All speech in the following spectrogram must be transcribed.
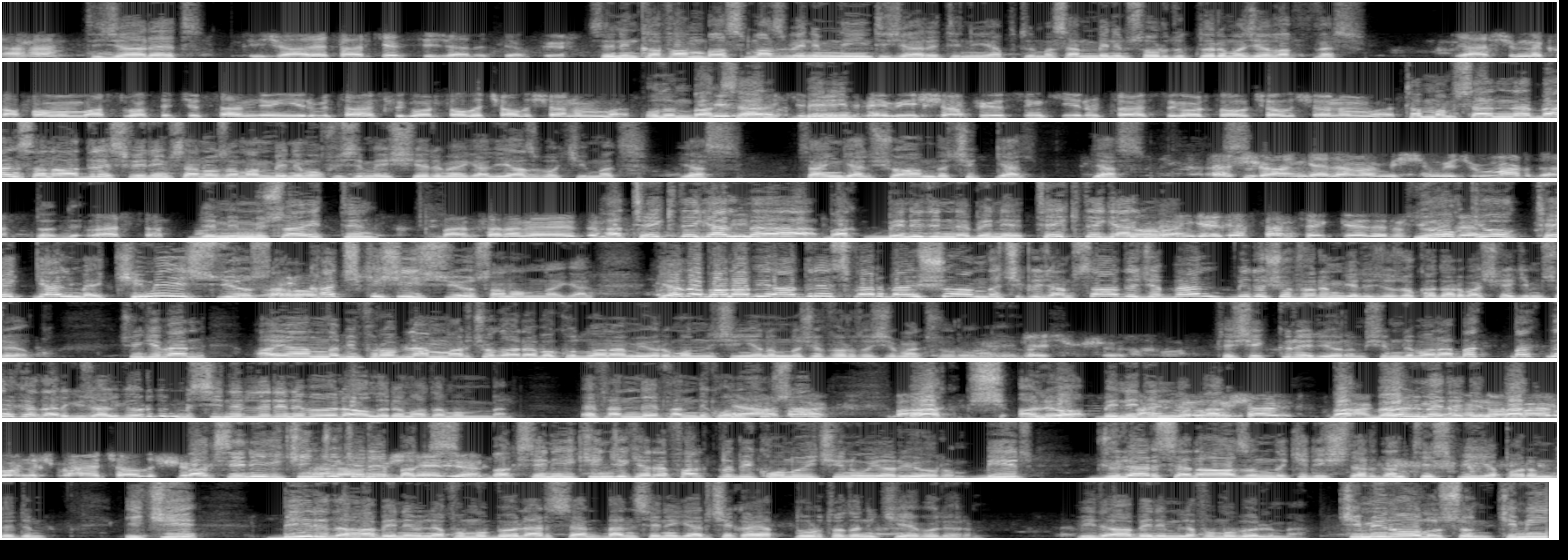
Aha. Ticaret. Ticaret herkes ticaret yapıyor. Senin kafan basmaz benim neyin ticaretini yaptığıma. Sen benim sorduklarıma cevap ver. Ya şimdi kafamın basması için sen diyorsun 20 tane sigortalı çalışanım var. Oğlum bak sen benim... niyetine bir iş yapıyorsun ki 20 tane sigortalı çalışanım var. Tamam senle ben sana adres vereyim sen o zaman benim ofisime iş yerime gel. Yaz bakayım hadi yaz. Sen gel şu anda çık gel. Yaz. Ya şu an gelemem işim gücüm var da. Da- de- Versen. Demin müsaittin. Ben sana ne dedim? Ha tek de gelme ha. Bak beni dinle beni. Tek de Yok gelme. ben gelirsem teşekkür ederim. Yok Söyle. yok tek gelme. Kimi istiyorsan, Yok. kaç kişi istiyorsan onunla gel. Ya da bana bir adres ver ben şu anda çıkacağım. Sadece ben bir de şoförüm geleceğiz o kadar. Başka kimse yok. Çünkü ben ayağımda bir problem var. Çok araba kullanamıyorum. Onun için yanımda şoför taşımak zorundayım. Geçmiş olsun. Teşekkür ediyorum. Şimdi bana bak bak ne kadar güzel gördün mü? Sinirlerini böyle alırım adamım ben. Efendi efendi konuşursan. bak, bak, bak. şş, alo beni Ben dinle. Bak, yumuşak- bak ben bölme sana dedim. Normal Bak konuşmaya çalışıyorum. Bak seni ikinci Ben kere olmuş bak ne bak seni ikinci kere farklı bir konu için uyarıyorum. Bir, gülersen ağzındaki dişlerden tesbih yaparım dedim. İki, bir daha benim lafımı bölersen ben seni gerçek hayatta ortadan ikiye bölerim. Bir daha benim lafımı bölme. Kimin oğlusun? Kimin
